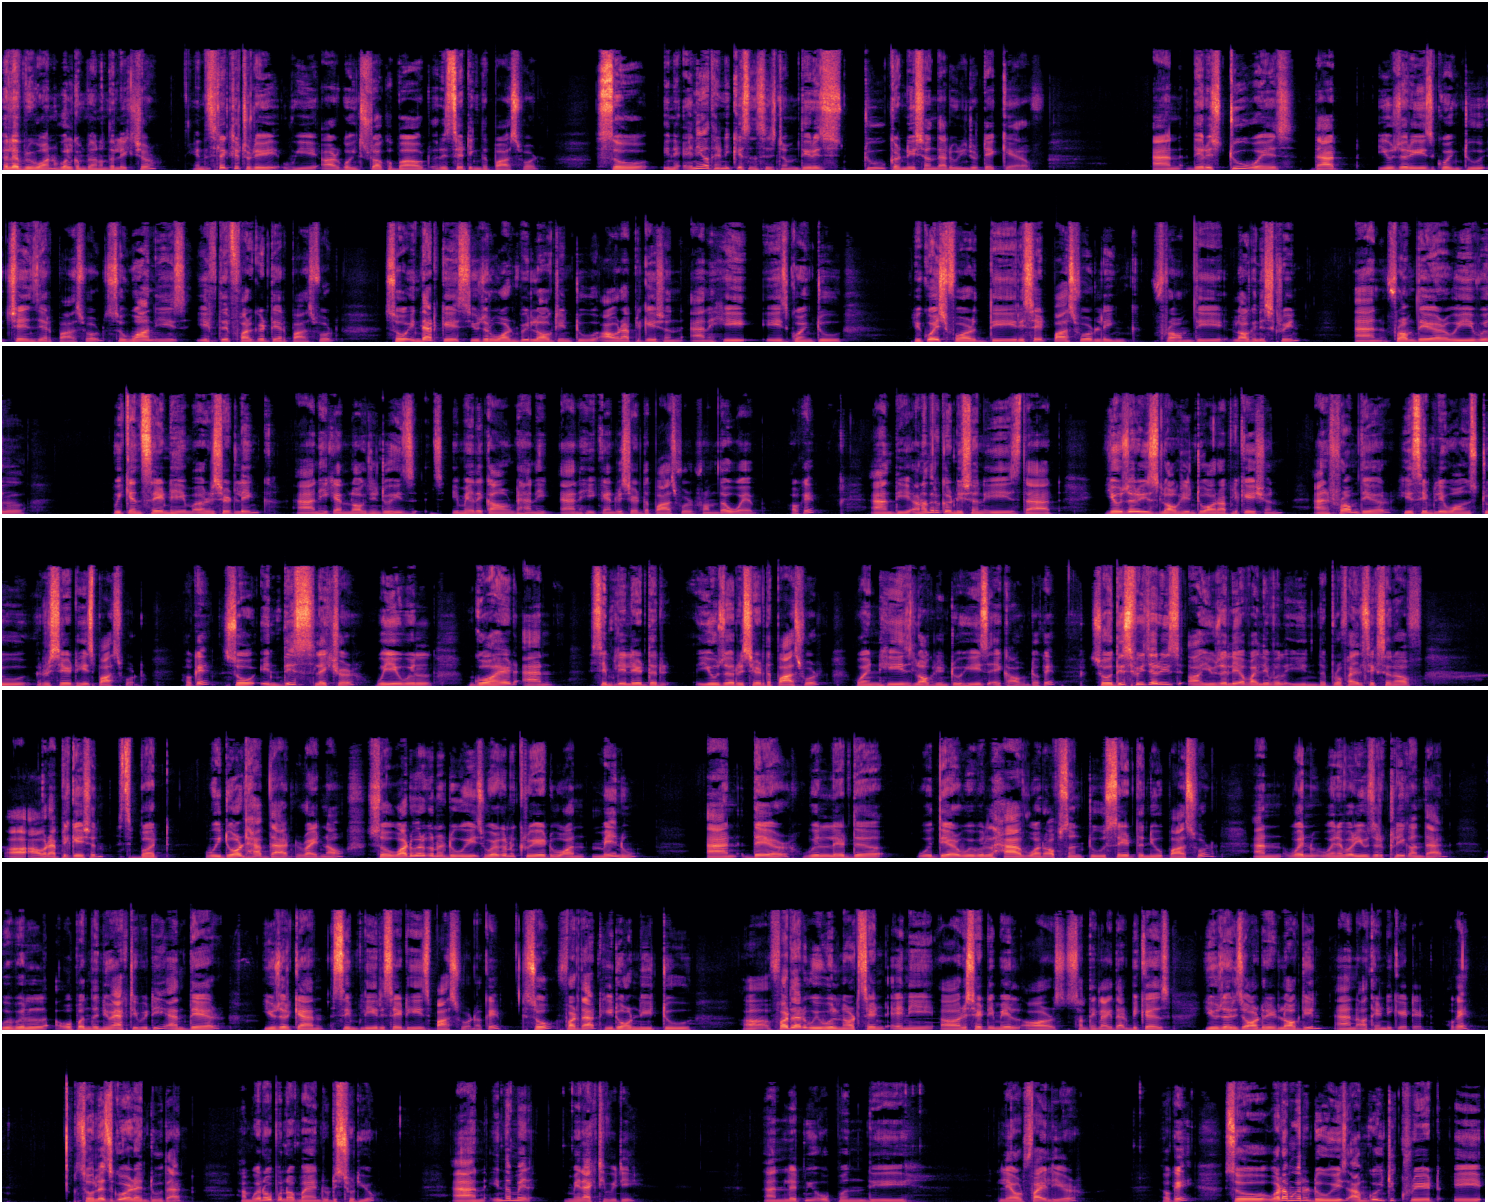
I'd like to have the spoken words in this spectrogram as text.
Hello everyone, welcome to another lecture. In this lecture today, we are going to talk about resetting the password. So in any authentication system, there is two conditions that we need to take care of. And there is two ways that user is going to change their password. So one is if they forget their password. So in that case, user won't be logged into our application and he is going to request for the reset password link from the login screen and from there we will we can send him a reset link and he can log into his email account and he and he can reset the password from the web okay? And the another condition is that user is logged into our application and from there he simply wants to reset his password okay? So in this lecture we will go ahead and simply let the user reset the password when he is logged into his account okay so this feature is uh, usually available in the profile section of uh, our application but we don't have that right now. So what we're going to do is we're going to create one menu and there we'll let the there we will have one option to set the new password. And when whenever user click on that we will open the new activity and there user can simply reset his password okay? So for that he don't need to uh, further we will not send any uh, reset email or something like that because user is already logged in and authenticated. Okay? So let's go ahead and do that. I'm going to open up my android studio. And in the main, main activity and let me open the layout file here. Okay? So what i'm going to do is i'm going to create a,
